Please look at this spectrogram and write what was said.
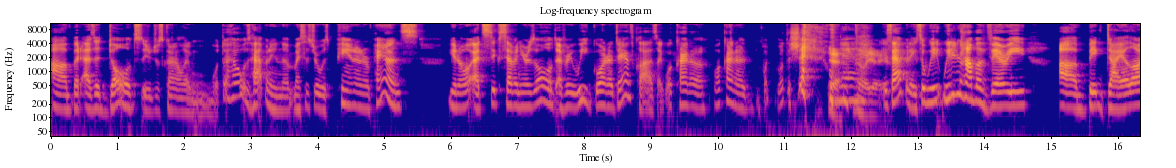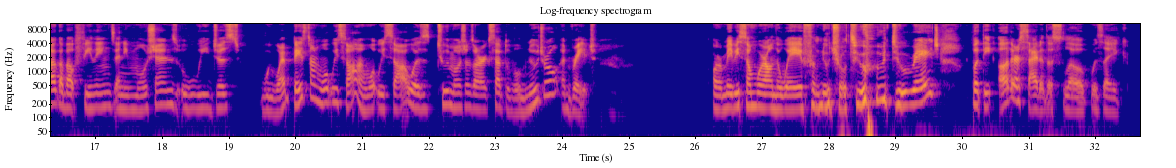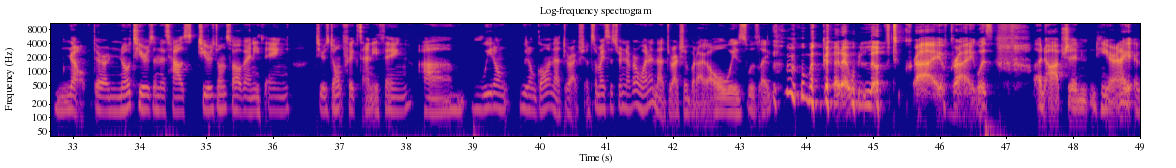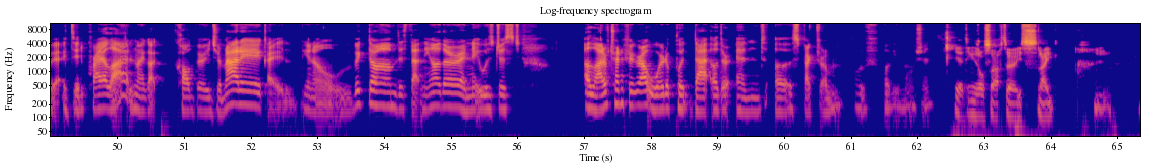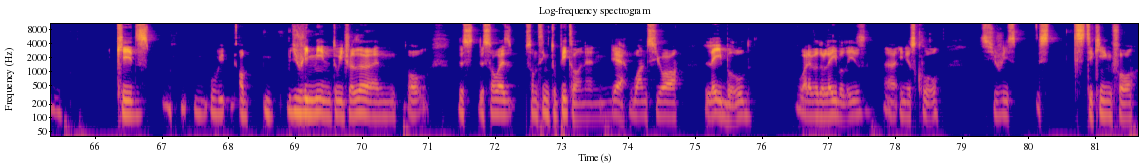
uh, but as adults you're just kind of like what the hell was happening that my sister was peeing in her pants you know at six seven years old every week going to dance class like what kind of what kind of what, what the shit yeah. Yeah. Oh, yeah, yeah. is happening. So we we didn't have a very uh, big dialogue about feelings and emotions. We just we went based on what we saw, and what we saw was two emotions are acceptable: neutral and rage, or maybe somewhere on the way from neutral to to rage. But the other side of the slope was like, no, there are no tears in this house. Tears don't solve anything. Tears don't fix anything. Um we don't we don't go in that direction. So my sister never went in that direction but i always was like oh my god i would love to cry if crying was an option here. And i i did cry a lot and i got called very dramatic. I you know victim this that and the other. And it was just a lot of trying to figure out where to put that other end of spectrum of of emotion. Yeah, I think it's also after it's like kids we are usually mean to each other and all this there's always something to pick on. And yeah once you're labeled whatever the label is uh, in your school it's usually s- s- sticking for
